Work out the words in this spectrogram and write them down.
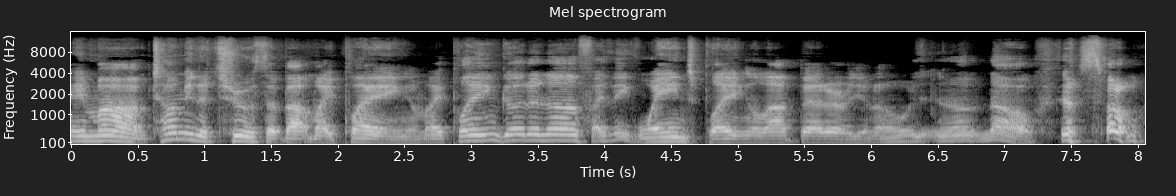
Hey, mom, tell me the truth about my playing. Am I playing good enough? I think Wayne's playing a lot better. You know, you know, no, there's no.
